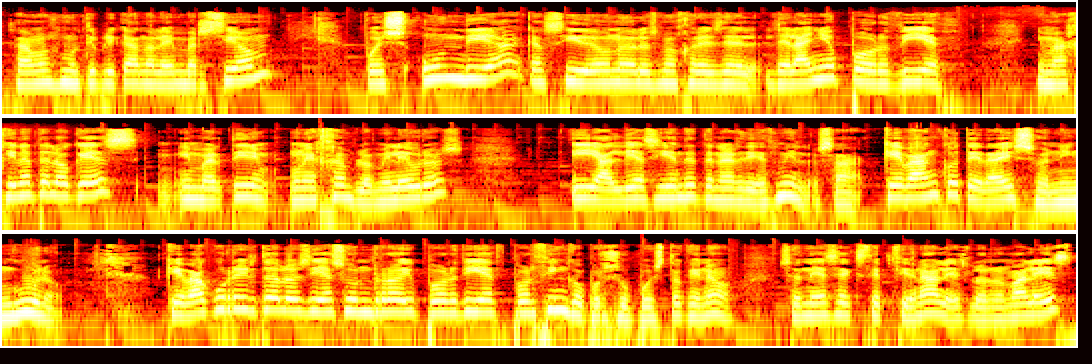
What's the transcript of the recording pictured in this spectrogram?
Estábamos multiplicando la inversión, pues un día, que ha sido uno de los mejores del, año, por 10. Imagínate lo que es invertir, un ejemplo, mil euros y al día siguiente tener 10.000. O sea, ¿qué banco te da eso? Ninguno. ¿Que va a ocurrir todos los días un ROI por 10, por 5? Por supuesto que no. Son días excepcionales. Lo normal es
